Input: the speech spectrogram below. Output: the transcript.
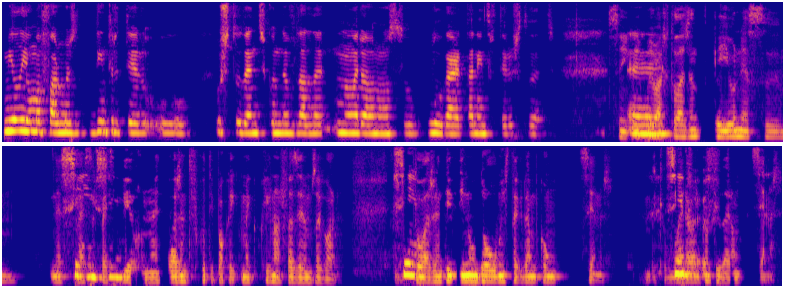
mil e uma formas de entreter o, os estudantes, quando na verdade não era o nosso lugar estar a entreter os estudantes. Sim, uh, eu acho que toda a gente caiu nesse, nesse sim, nessa espécie sim. de erro, não é? Toda a gente ficou tipo, ok, como é, o que é que nós fazemos agora? Sim. Toda a gente inundou o Instagram com cenas. Aquilo sim, não era conteúdo, eram cenas.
